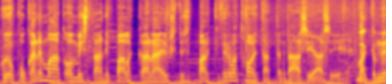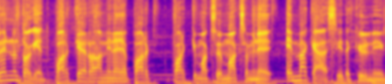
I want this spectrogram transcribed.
ku- kuka ne maat omistaa, niin palkkaa nämä yksityiset parkkifirmat hoitaa tätä asiaa siihen. Vaikka myönnän toki, että parkkeeraaminen ja park- parkkimaksujen maksaminen, en mäkään siitä kyllä niin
